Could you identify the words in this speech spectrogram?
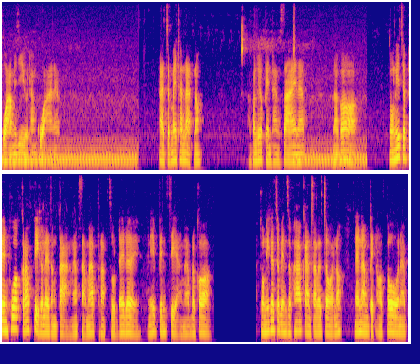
ขวามันจะอยู่ทางขวานะครับ อาจจะไม่ถนัดเนาะเราก็เลือกเป็นทางซ้ายนะครับ แล้วก็ตรงนี้จะเป็นพวกกราฟิกอะไรต่างๆ นะครับ สามารถปรับสุดได้เลย อันนี้เป็นเสียงนะครับ แล้วก็ ตรงนี้ก็จะเป็นสภาพการจราจรเนาะแนะนำเป็นออโต้นะครับ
